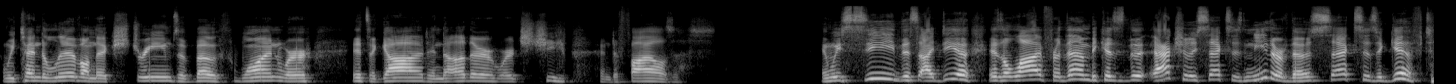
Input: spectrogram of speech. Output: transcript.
And we tend to live on the extremes of both one where it's a God, and the other where it's cheap and defiles us. And we see this idea is alive for them because the, actually sex is neither of those. Sex is a gift.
